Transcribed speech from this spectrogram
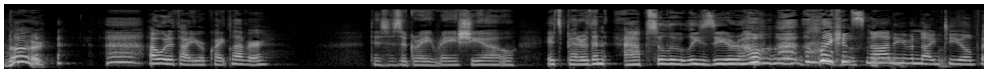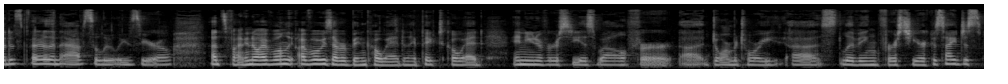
there? no, I would have thought you were quite clever. This is a great ratio. It's better than absolutely zero. like it's not even ideal, but it's better than absolutely zero. That's funny. No, I've only I've always ever been co-ed, and I picked co-ed in university as well for uh, dormitory uh, living first year because I just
